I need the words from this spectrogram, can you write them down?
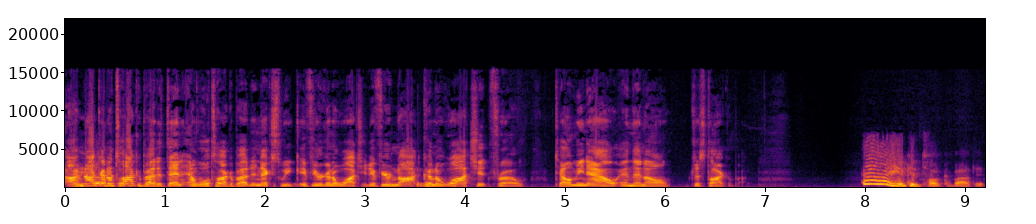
I'm not going to talk about it then, and we'll talk about it next week if you're going to watch it. If you're not going to watch it, Fro, tell me now, and then I'll just talk about it. Ah, you can talk about it.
